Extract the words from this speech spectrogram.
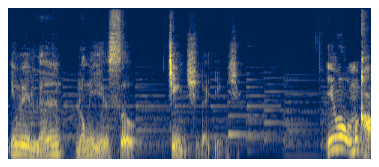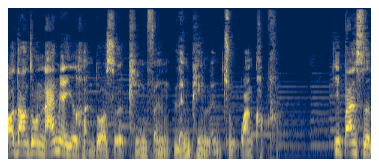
因为人容易受近期的影响。因为我们考核当中难免有很多是评分，人评人，主观考核，一般是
